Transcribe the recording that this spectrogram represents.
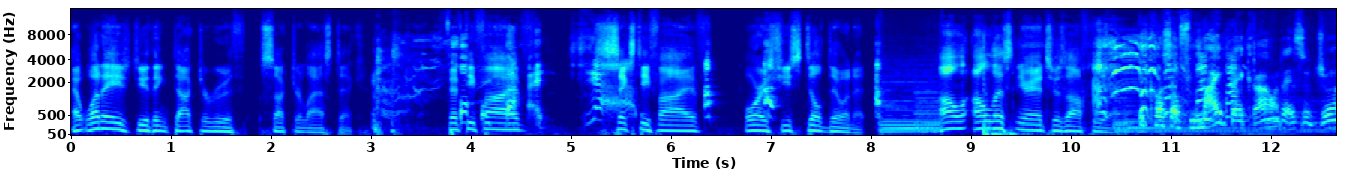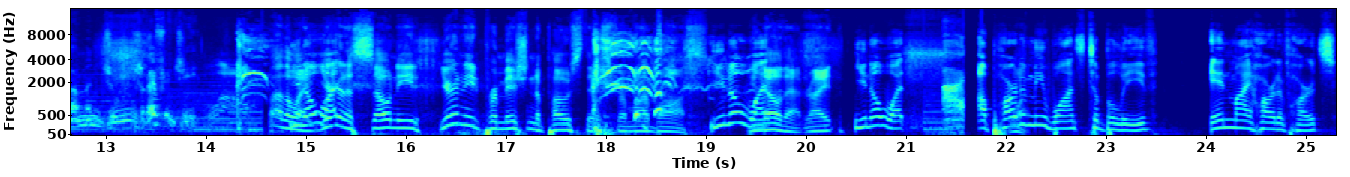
At what age do you think Dr. Ruth sucked her last dick? 55, 65, or is she still doing it? I'll I'll listen to your answers off the air. Because of my background as a German Jewish refugee. Wow. By the You way, know you're gonna so need you're gonna need permission to post this from our boss. You know what? You know that, right? You know what? I- a part of me wants to believe, in my heart of hearts,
